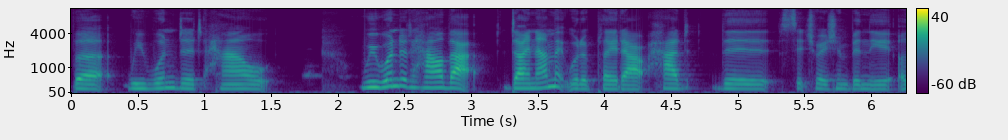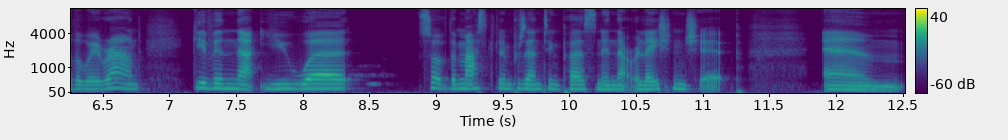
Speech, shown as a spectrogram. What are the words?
but we wondered how we wondered how that dynamic would have played out had the situation been the other way around, given that you were sort of the masculine presenting person in that relationship. Um,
